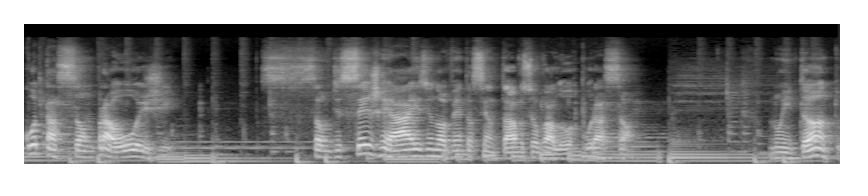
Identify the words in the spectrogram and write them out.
cotação para hoje são de R$ 6,90 seu valor por ação. No entanto,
